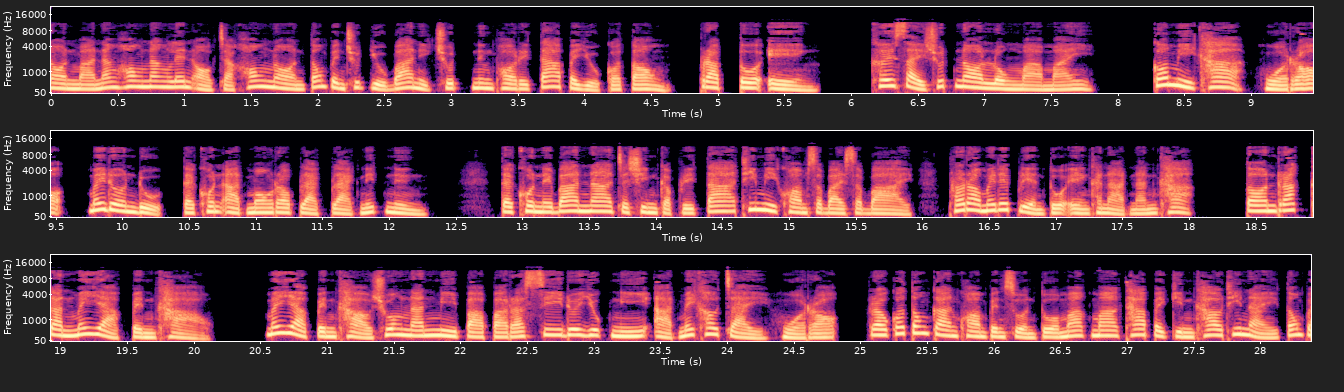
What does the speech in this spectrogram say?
นอนมานั่งห้องนั่งเล่นออกจากห้องนอนต้องเป็นชุดอยู่บ้านอีกชุดหนึ่งพอริต้าไปอยู่ก็ต้อง ปรับตัวเอง เคยใส่ชุดนอนลงมาไหมก็มีค่ะหัวเราะ ไม่โดนดุแต่คนอาจมองเราแปลกๆนิดหนึ่ง แต่คนในบ้านน่าจะชินกับริต้าที่มีความสบายๆเพราะเราไม่ได้เปลี่ยนตัวเองขนาดนั้นค่ะ ตอนรักกันไม่อยากเป็นข่าว ไม่อยากเป็นข่าวช่วงนั้นมีปาปารัสซี่ด้วยยุคนี้อาจไม่เข้าใจ หัวเราะ เราก็ต้องการความเป็นส่วนตัวมากๆ ถ้าไปกินข้าวที่ไหนต้องไป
